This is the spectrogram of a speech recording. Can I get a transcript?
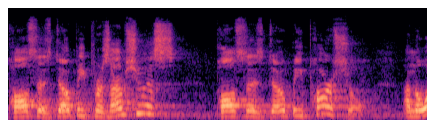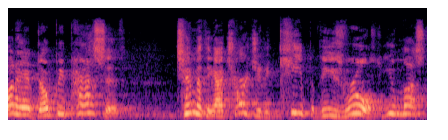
Paul says don't be presumptuous. Paul says don't be partial. On the one hand, don't be passive. Timothy, I charge you to keep these rules. You must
